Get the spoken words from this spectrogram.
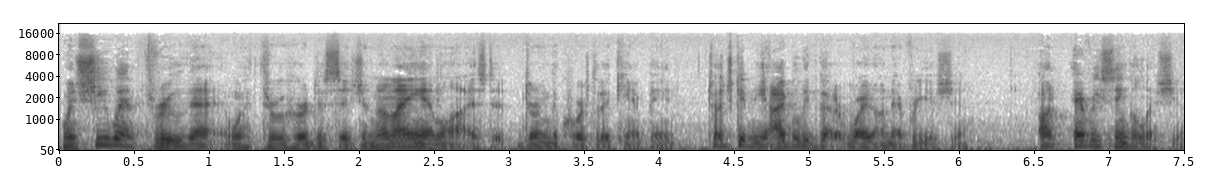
when she went through that, went through her decision, and I analyzed it during the course of the campaign, Judge Gibney, I believe, got it right on every issue, on every single issue,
